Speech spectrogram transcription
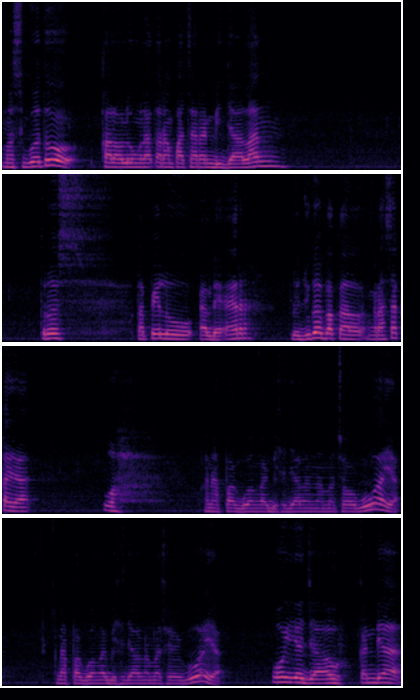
Mas gue tuh kalau lu ngeliat orang pacaran di jalan terus tapi lu LDR lu juga bakal ngerasa kayak wah kenapa gue nggak bisa jalan sama cowok gue ya kenapa gue nggak bisa jalan sama cewek gue ya? Oh iya jauh. Kan dia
